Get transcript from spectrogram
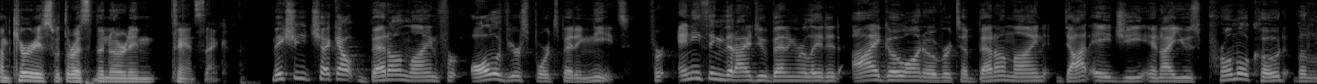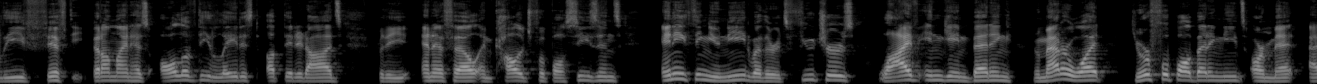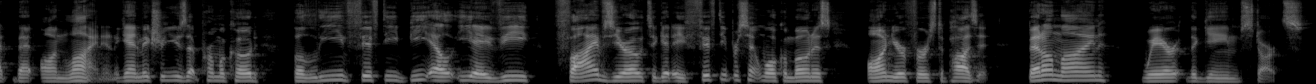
I'm curious what the rest of the Notre Dame fans think. Make sure you check out Bet Online for all of your sports betting needs. For anything that I do betting related, I go on over to betonline.ag and I use promo code BLEAV50. BetOnline has all of the latest updated odds for the NFL and college football seasons. Anything you need, whether it's futures, live in game betting, no matter what, your football betting needs are met at BetOnline. And again, make sure you use that promo code BLEAV50, B L E A V 50 to get a 50% welcome bonus on your first deposit. Bet online where the game starts.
